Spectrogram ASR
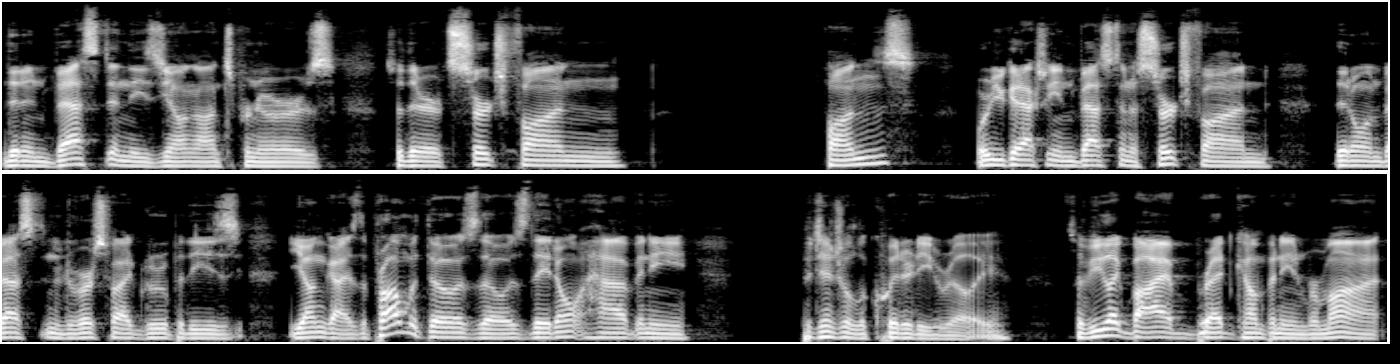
that invest in these young entrepreneurs. So there are search fund funds where you could actually invest in a search fund that'll invest in a diversified group of these young guys. The problem with those though is they don't have any potential liquidity really. So if you like buy a bread company in Vermont,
